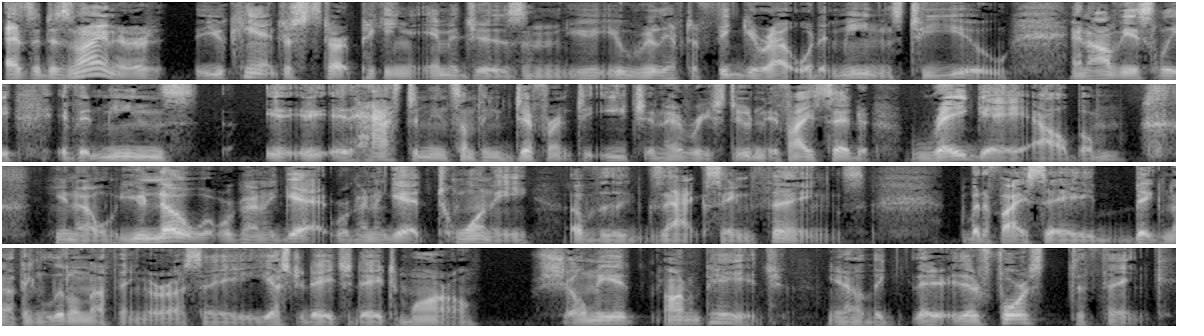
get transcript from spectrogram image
as a designer, you can't just start picking images, and you, you really have to figure out what it means to you. And obviously, if it means it, has to mean something different to each and every student. If I said reggae album, you know, you know what we're going to get. We're going to get 20 of the exact same things. But if I say big nothing, little nothing, or I say yesterday, today, tomorrow, show me it on a page. You know, they, they're forced to think.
